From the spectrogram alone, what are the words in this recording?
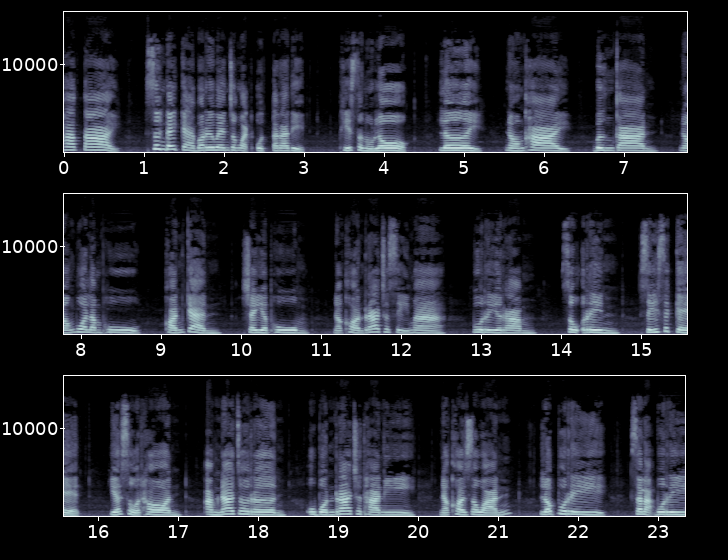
ภาคใต้ ซึ่งได้แก่บริเวณจังหวัดอุตรดิตถ์ พิษณุโลก เลย หนองคาย บึงกาฬ หนองบัวลำพู ขอนแก่น ชัยภูมิ นครราชสีมา บุรีรัมย์ สุรินทร์ ศรีสะเกดยโสธร อำนาจเจริญ อุบลราชธานี นครสวรรค์ ลบบุรี สระบุรี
